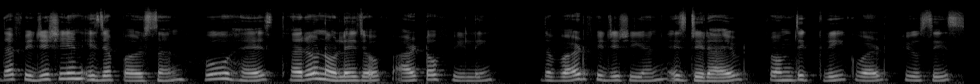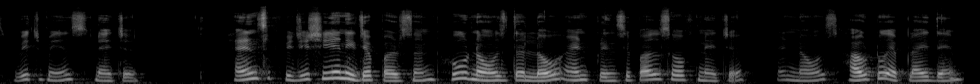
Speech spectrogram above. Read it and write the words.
The physician is a person who has thorough knowledge of art of healing the word physician is derived from the Greek word physis, which means nature. Hence, physician is a person who knows the law and principles of nature and knows how to apply them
